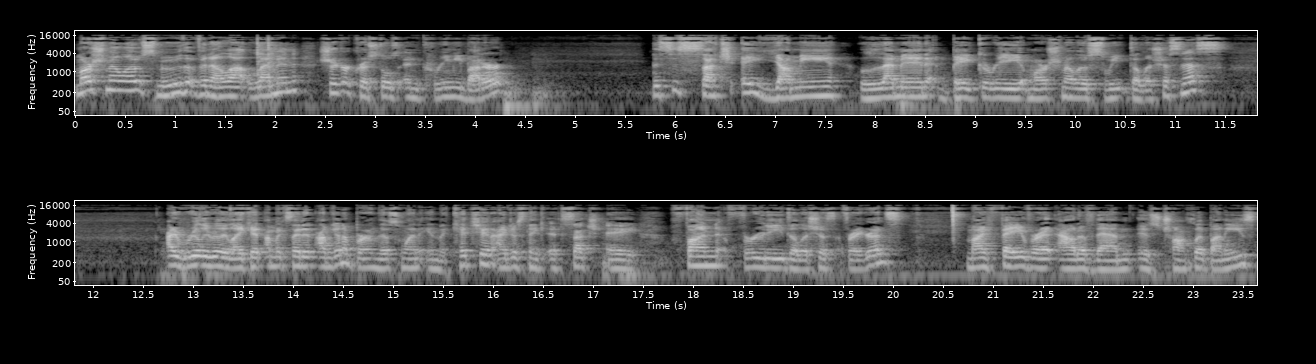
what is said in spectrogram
Marshmallow, smooth vanilla, lemon, sugar crystals, and creamy butter. This is such a yummy lemon bakery marshmallow sweet deliciousness. I really, really like it. I'm excited. I'm going to burn this one in the kitchen. I just think it's such a fun, fruity, delicious fragrance. My favorite out of them is chocolate bunnies.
